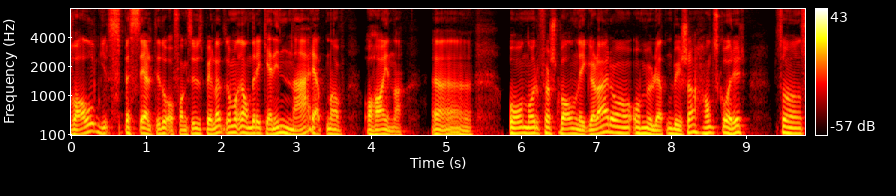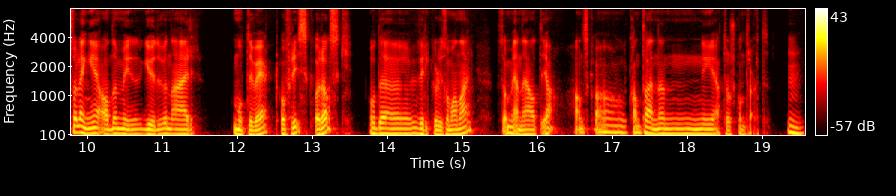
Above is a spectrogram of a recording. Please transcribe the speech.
valg, spesielt i det offensive spillet, som de andre ikke er i nærheten av å ha inne. Uh, og når først ballen ligger der, og, og muligheten byr seg, han skårer. Så, så lenge Adam Gudven er motivert og frisk og rask, og det virker det som han er, så mener jeg at ja, han skal, kan tegne en ny ettårskontrakt. Mm.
